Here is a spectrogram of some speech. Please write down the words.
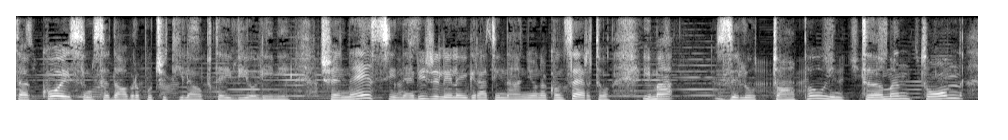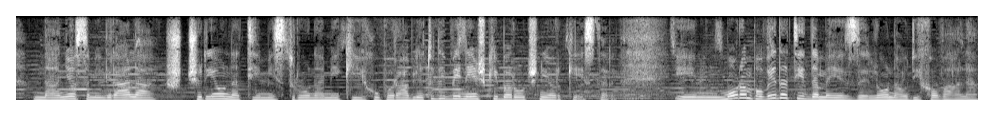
Takoj sem se dobro počutila ob tej violini. Če ne, si ne bi želela igrati na njo na koncertu. Ima zelo topel in temen ton, na njo sem igrala s črevnatimi strunami, ki jih uporablja tudi Beneški baročni orkester. In moram povedati, da me je zelo navdihovala.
